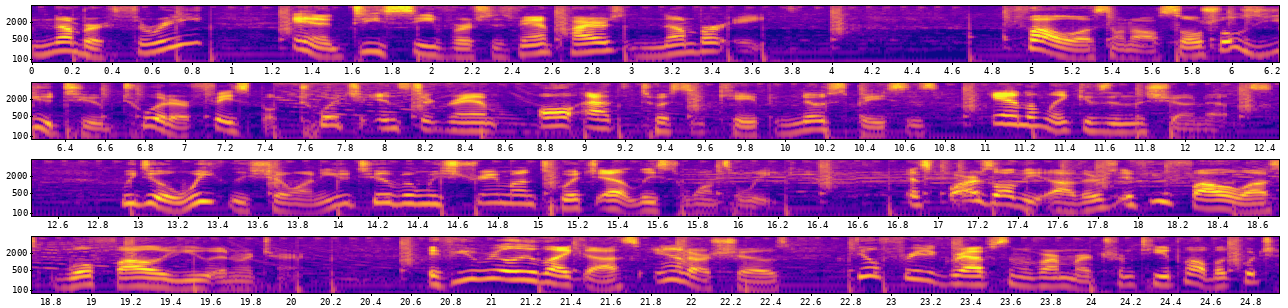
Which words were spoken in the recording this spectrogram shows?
number 3, and DC vs. Vampires number 8. Follow us on all socials YouTube, Twitter, Facebook, Twitch, Instagram, all at the Twisted Cape, no spaces, and a link is in the show notes. We do a weekly show on YouTube and we stream on Twitch at least once a week. As far as all the others, if you follow us, we'll follow you in return. If you really like us and our shows, feel free to grab some of our merch from TeePublic, which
